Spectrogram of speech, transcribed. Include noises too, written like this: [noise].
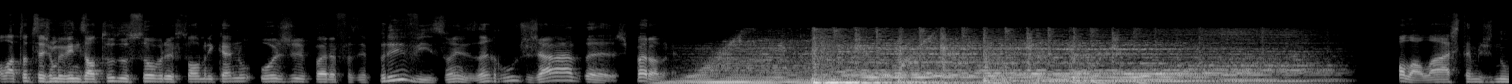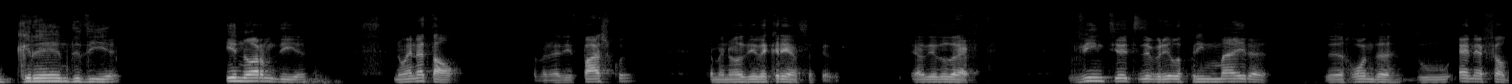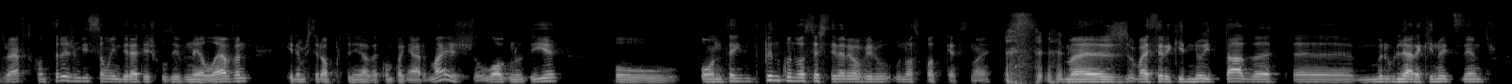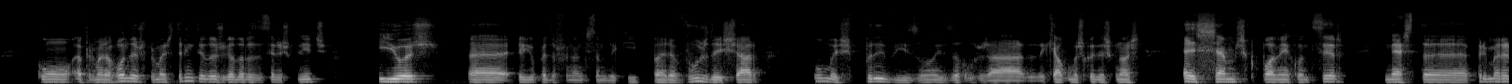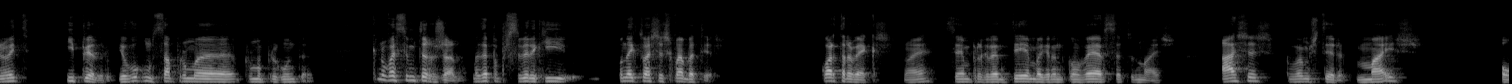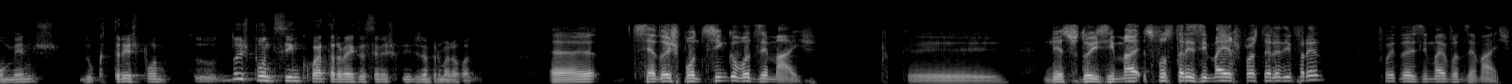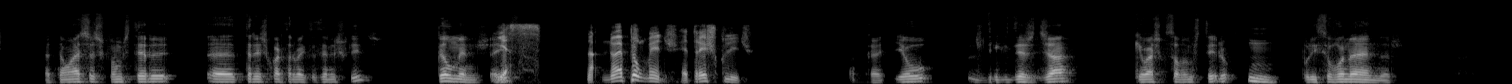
Olá a todos, sejam bem-vindos ao Tudo sobre Futebol Americano, hoje para fazer previsões arrojadas para o draft. Olá, olá, estamos no grande dia, enorme dia. Não é Natal, também não é dia de Páscoa, também não é o dia da criança, Pedro. É o dia do draft. 28 de Abril, a primeira ronda do NFL Draft, com transmissão em direto e exclusivo na Eleven. Queremos ter a oportunidade de acompanhar mais logo no dia ou ontem, depende de quando vocês estiverem a ouvir o, o nosso podcast, não é? [laughs] Mas vai ser aqui noitada, uh, mergulhar aqui noite dentro com a primeira ronda, os primeiros 32 jogadores a serem escolhidos. E hoje, uh, eu e o Pedro Fernandes estamos aqui para vos deixar umas previsões arrojadas, aqui algumas coisas que nós achamos que podem acontecer nesta primeira noite. E Pedro, eu vou começar por uma, por uma pergunta que não vai ser muito arrojado, mas é para perceber aqui onde é que tu achas que vai bater. Quarterbacks, não é? Sempre grande tema, grande conversa, tudo mais. Achas que vamos ter mais ou menos do que 2.5 quarterbacks a serem escolhidos na primeira ronda? Uh, se é 2.5 eu vou dizer mais. Porque nesses 2,5, se fosse 3,5 a resposta era diferente. Foi 2,5, vou dizer mais. Então achas que vamos ter uh, 3 quarterbacks a serem escolhidos? Pelo menos. É yes. Não, não é pelo menos, é 3 escolhidos. Ok. Eu digo desde já que eu acho que só vamos ter um. Por isso eu vou na under.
